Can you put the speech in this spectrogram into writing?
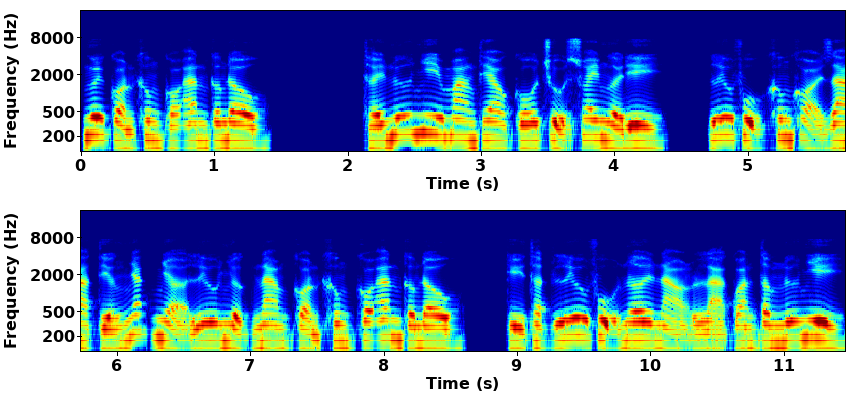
ngươi còn không có ăn cơm đâu. Thấy nữ nhi mang theo cố chủ xoay người đi, Lưu Phụ không khỏi ra tiếng nhắc nhở Lưu Nhược Nam còn không có ăn cơm đâu. Kỳ thật Lưu Phụ nơi nào là quan tâm nữ nhi,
